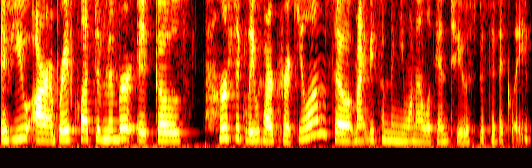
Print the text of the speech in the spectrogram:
If you are a Brave Collective member, it goes perfectly with our curriculum, so it might be something you want to look into specifically.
